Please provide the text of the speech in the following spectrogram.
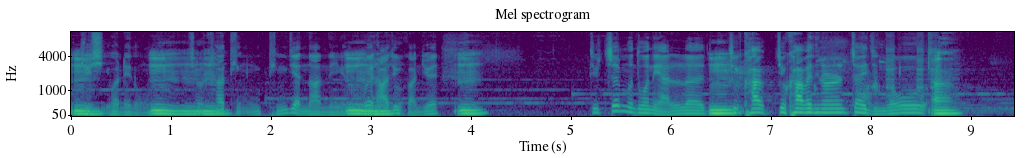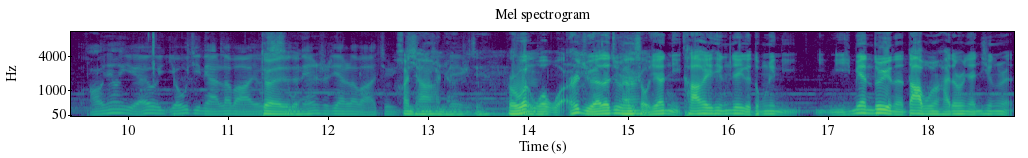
嗯去喜欢这东西。就是它嗯挺挺简单的一个，嗯为啥嗯就感觉嗯就这么多年了，嗯就咖就咖啡厅在锦州嗯，好像也有有几年了吧，有对对对四五年时间了吧，就很长很长时间。不是我嗯我我是觉得，就是嗯。首先你咖啡厅这个东西，你你你面对的大部分还都是年轻人，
